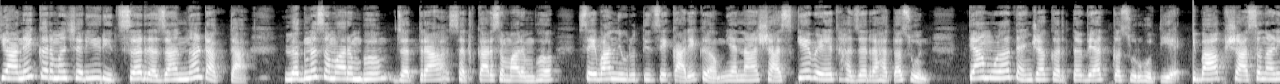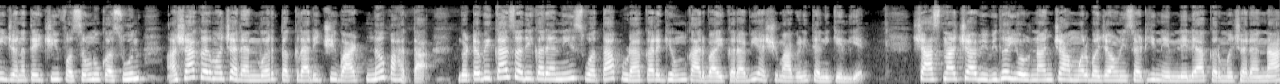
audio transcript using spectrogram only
की अनेक कर्मचारी रितसर रजा न टाकता लग्न समारंभ जत्रा सत्कार समारंभ सेवानिवृत्तीचे कार्यक्रम यांना शासकीय वेळेत हजर राहत असून त्यामुळं त्यांच्या कर्तव्यात कसूर होतीये. ही बाब शासन आणि जनतेची फसवणूक असून अशा कर्मचाऱ्यांवर तक्रारीची वाट न पाहता गटविकास अधिकाऱ्यांनी स्वतः पुढाकार घेऊन कारवाई करावी अशी मागणी त्यांनी केली आहे. शासनाच्या विविध योजनांच्या अंमलबजावणीसाठी नेमलेल्या कर्मचाऱ्यांना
